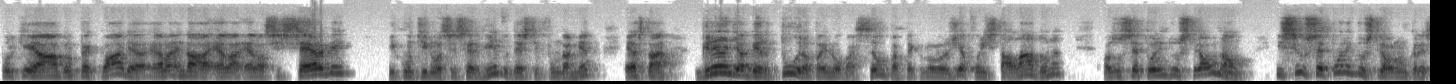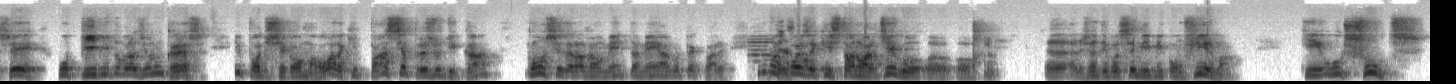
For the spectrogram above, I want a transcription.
porque a agropecuária ela ainda ela, ela se serve e continua se servindo deste fundamento. Esta grande abertura para a inovação, para a tecnologia foi instalado, né? mas o setor industrial não. E se o setor industrial não crescer, o PIB do Brasil não cresce. E pode chegar uma hora que passe a prejudicar consideravelmente também a agropecuária. E uma coisa que está no artigo, eh, Alexandre, você me, me confirma, que o Schultz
